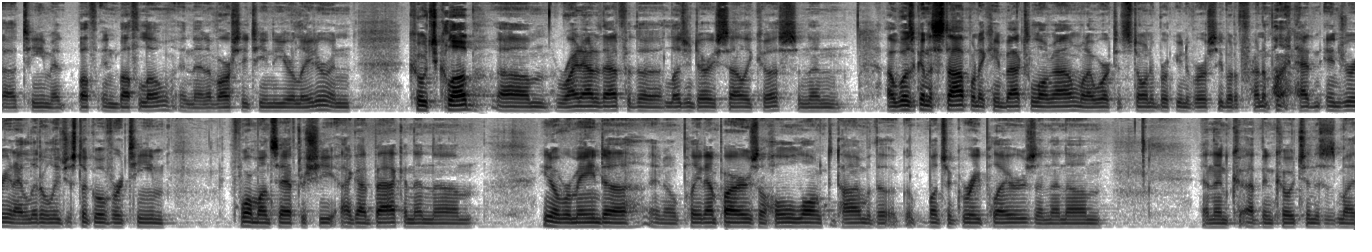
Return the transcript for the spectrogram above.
uh, team at Buff- in buffalo and then a varsity team the year later and coach club um, right out of that for the legendary sally Cuss, and then i was going to stop when i came back to long island when i worked at stony brook university but a friend of mine had an injury and i literally just took over a team four months after she i got back and then um, you know, remained, uh, you know, played Empires a whole long time with a, a bunch of great players, and then um, and then I've been coaching. This is my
